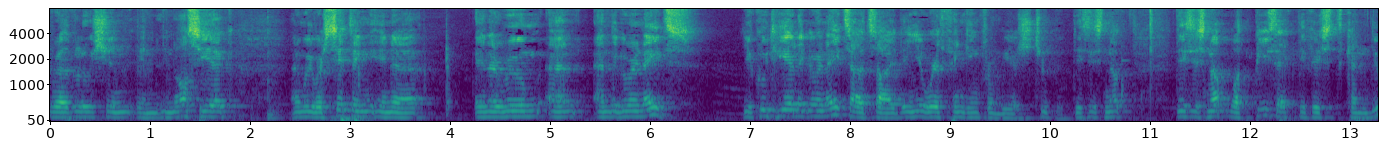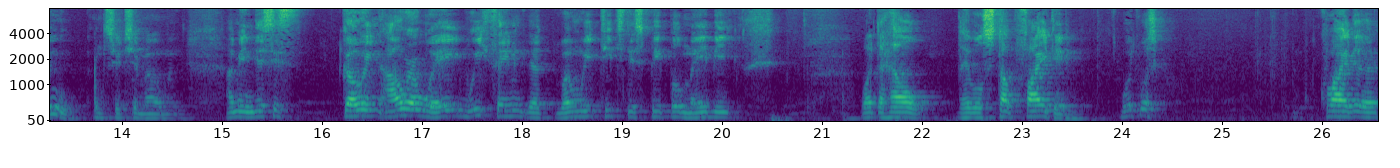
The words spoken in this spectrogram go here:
resolution in, in Osijek, and we were sitting in a in a room, and and the grenades, you could hear the grenades outside, and you were thinking, "From we are stupid. This is not, this is not what peace activists can do in such a moment." I mean, this is going our way. We think that when we teach these people, maybe, what the hell, they will stop fighting. which was quite a,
